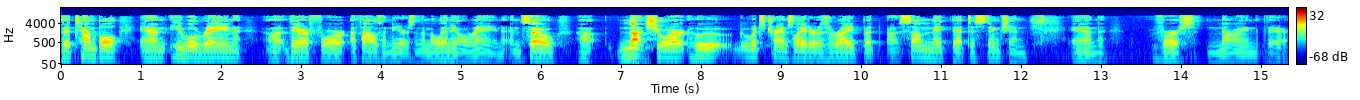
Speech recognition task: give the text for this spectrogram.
the temple, and he will reign uh, there for a thousand years in the millennial reign. And so, uh, not sure who which translator is right, but uh, some make that distinction in verse nine there.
